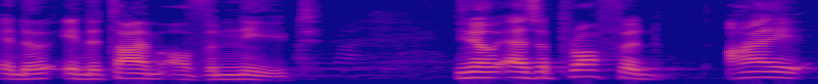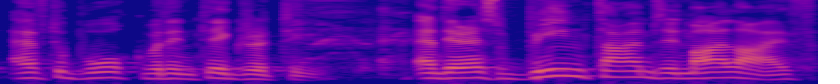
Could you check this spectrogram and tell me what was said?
in the, in the time of need. You know, as a prophet, I have to walk with integrity. And there has been times in my life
